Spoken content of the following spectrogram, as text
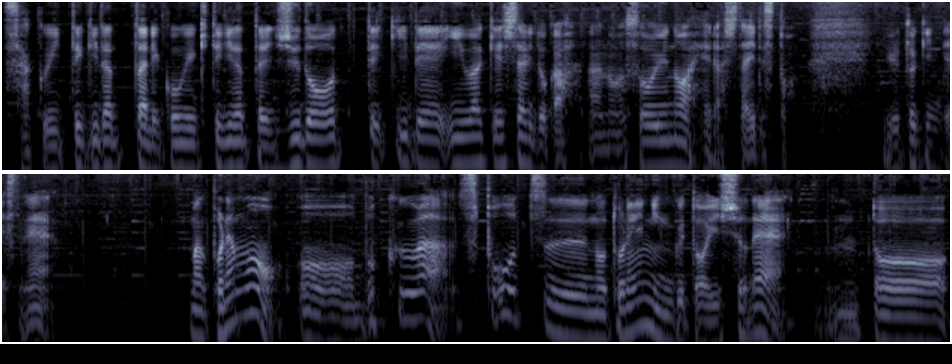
作為的だったり攻撃的だったり受動的で言い訳したりとか、あの、そういうのは減らしたいですという時にですね、まあこれも僕はスポーツのトレーニングと一緒で、うんと、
